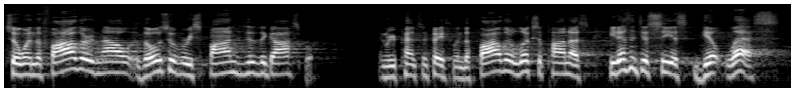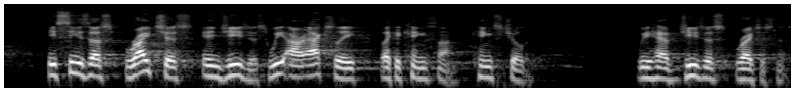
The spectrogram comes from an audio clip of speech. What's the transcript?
So when the Father now, those who have responded to the gospel and repents in faith, when the Father looks upon us, he doesn't just see us guiltless, he sees us righteous in Jesus. We are actually like a king's son, king's children. We have Jesus' righteousness.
